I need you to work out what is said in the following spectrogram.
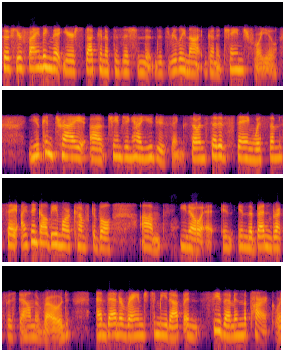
So if you're finding that you're stuck in a position that, that's really not going to change for you, you can try uh, changing how you do things. So instead of staying with them, say, I think I'll be more comfortable, um, you know, in, in the bed and breakfast down the road, and then arrange to meet up and see them in the park or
